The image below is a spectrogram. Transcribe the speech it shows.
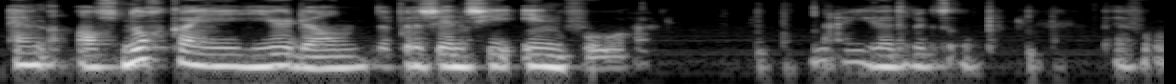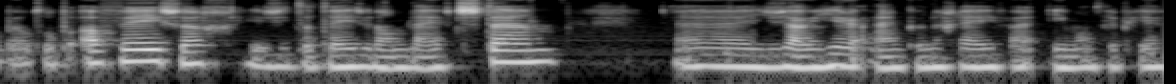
en alsnog kan je hier dan de presentie invoeren. Nou, je drukt op bijvoorbeeld op afwezig. Je ziet dat deze dan blijft staan. Uh, je zou hier aan kunnen geven, iemand heb je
